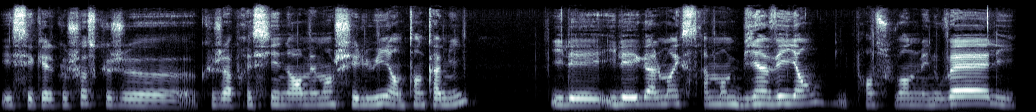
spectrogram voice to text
et c'est quelque chose que je que j'apprécie énormément chez lui en tant qu'ami. Il est, il est également extrêmement bienveillant. Il prend souvent de mes nouvelles. Il,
